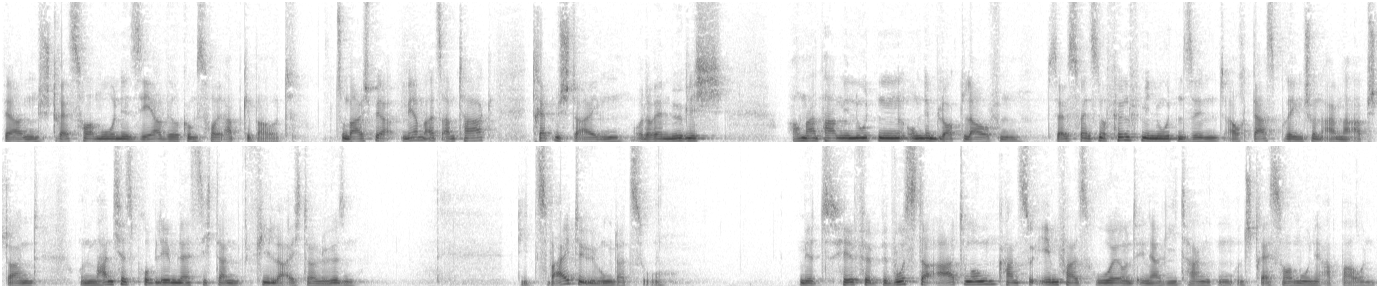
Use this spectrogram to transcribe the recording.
werden Stresshormone sehr wirkungsvoll abgebaut. Zum Beispiel mehrmals am Tag Treppen steigen oder wenn möglich auch mal ein paar Minuten um den Block laufen. Selbst wenn es nur fünf Minuten sind, auch das bringt schon einmal Abstand und manches Problem lässt sich dann viel leichter lösen. Die zweite Übung dazu. Mit Hilfe bewusster Atmung kannst du ebenfalls Ruhe und Energie tanken und Stresshormone abbauen.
